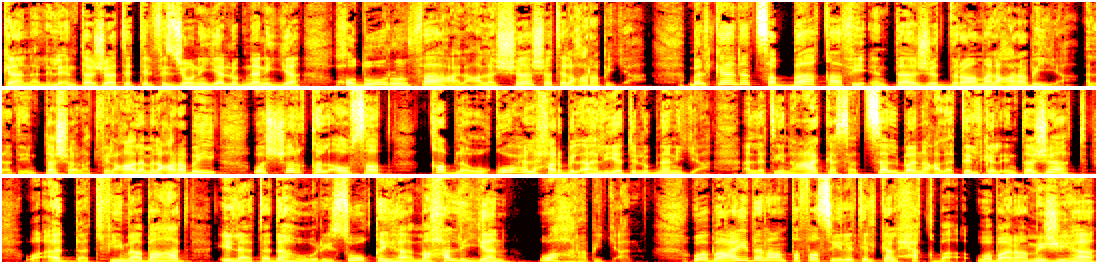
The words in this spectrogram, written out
كان للإنتاجات التلفزيونية اللبنانية حضور فاعل على الشاشة العربية، بل كانت سباقة في إنتاج الدراما العربية التي انتشرت في العالم العربي والشرق الأوسط قبل وقوع الحرب الأهلية اللبنانية التي انعكست سلبا على تلك الإنتاجات وأدت فيما بعد إلى تدهور سوقها محليا وعربيا. وبعيدا عن تفاصيل تلك الحقبة وبرامجها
